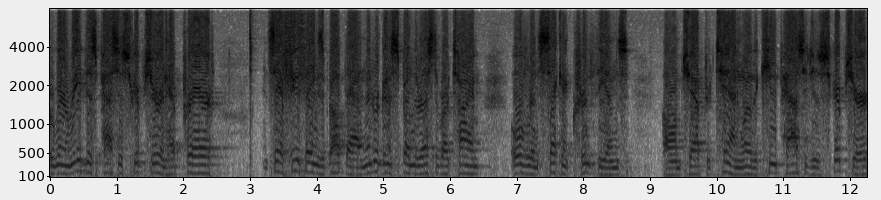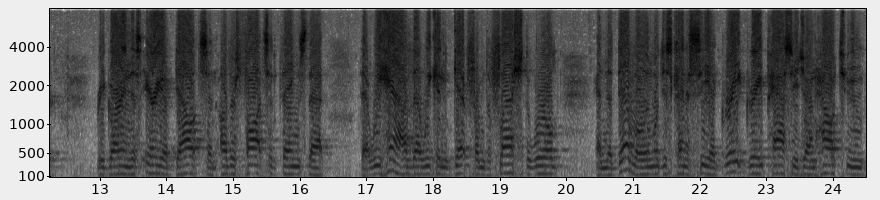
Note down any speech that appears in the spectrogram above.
we're going to read this passage of Scripture and have prayer and say a few things about that. And then we're going to spend the rest of our time over in 2 Corinthians um, chapter 10, one of the key passages of Scripture regarding this area of doubts and other thoughts and things that, that we have that we can get from the flesh, the world, and the devil. And we'll just kind of see a great, great passage on how to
